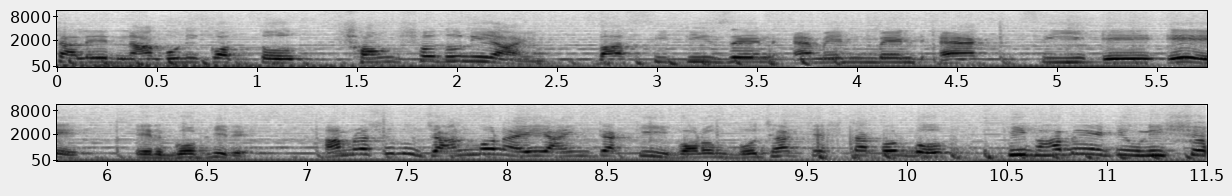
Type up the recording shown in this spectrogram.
সালের নাগরিকত্ব সংশোধনী আইন বা সিটিজেন অ্যামেন্ডমেন্ট অ্যাক্ট, সিএএ, এর গভীরে। আমরা শুধু জানব না এই আইনটা কি, বরং বোঝার চেষ্টা করব কীভাবে এটি উনিশশো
